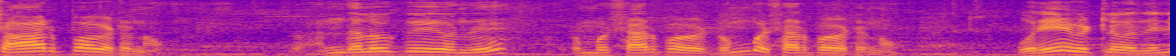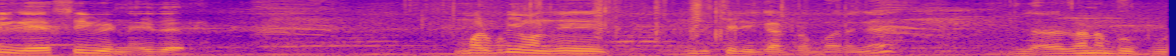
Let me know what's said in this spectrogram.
ஷார்ப்பாக வெட்டணும். அந்த அளவுக்கு வந்து ரொம்ப ஷார்ப்பாக ரொம்ப ஷார்ப்பாக வெட்டணும். ஒரே வெட்டில் வந்து நீங்கள் சீவிடணும் இதை. மறுபடியும் வந்து இந்த செடி காட்டுற பாருங்கள் இந்த அழகான பூ பூ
